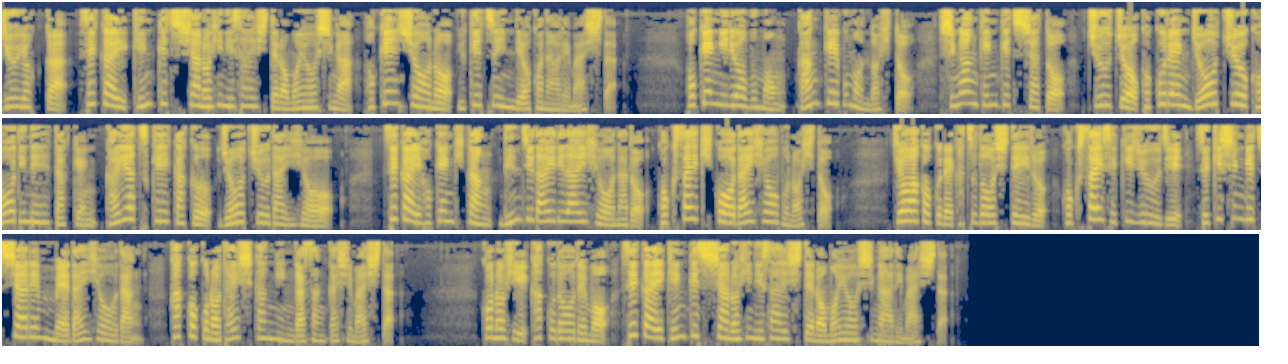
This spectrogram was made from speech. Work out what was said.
14日、世界献血者の日に際しての催しが保健省の輸血院で行われました。保健医療部門、関係部門の人、志願献血者と中朝国連常駐コーディネータ兼開発計画常駐代表、世界保健機関臨時代理代表など国際機構代表部の人、共和国で活動している国際赤十字赤新月者連盟代表団、各国の大使館員が参加しました。この日、各道でも世界献血者の日に際しての催しがありました。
